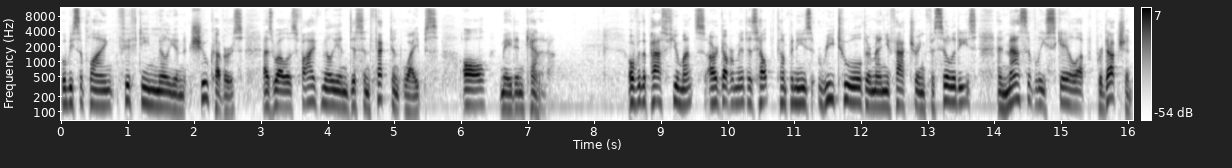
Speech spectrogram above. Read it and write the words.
will be supplying 15 million shoe covers as well as 5 million disinfectant wipes all made in Canada. Over the past few months, our government has helped companies retool their manufacturing facilities and massively scale up production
